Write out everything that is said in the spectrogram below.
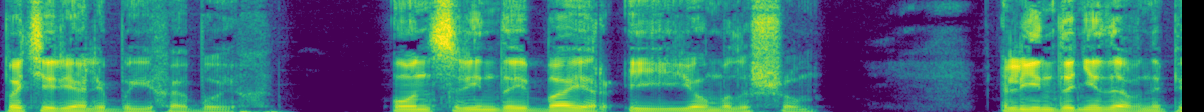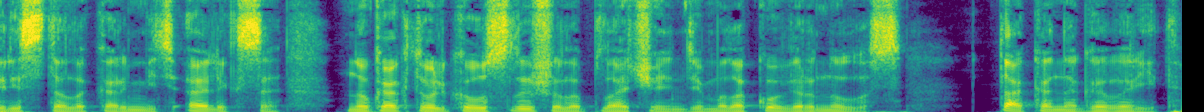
потеряли бы их обоих. Он с Линдой Байер и ее малышом. Линда недавно перестала кормить Алекса, но как только услышала плач Энди, молоко вернулось. Так она говорит.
